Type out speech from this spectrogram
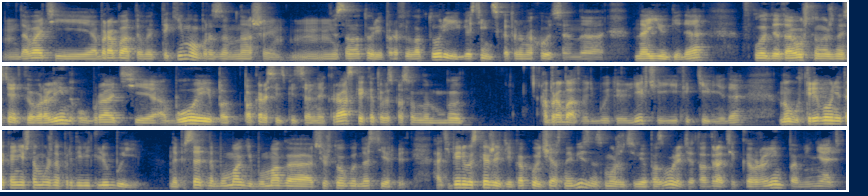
давайте обрабатывать таким образом наши санатории, профилактории и гостиницы, которые находятся на, на юге, да, вплоть до того, что нужно снять ковролин, убрать обои, покрасить специальной краской, которая способна обрабатывать будет ее легче и эффективнее. Да? Но требования-то, конечно, можно предъявить любые написать на бумаге, бумага все что угодно стерпит. А теперь вы скажите, какой частный бизнес может себе позволить отодрать ковролин, поменять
